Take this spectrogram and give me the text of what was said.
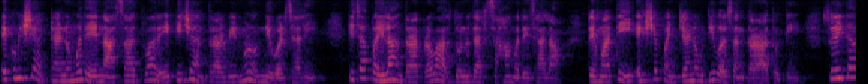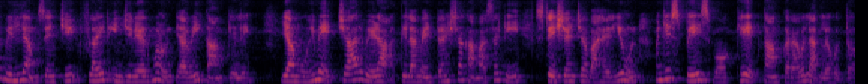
एकोणीसशे अठ्ठ्याण्णवमध्ये नासाद्वारे तिची अंतराळवीर म्हणून निवड झाली. तिचा पहिला अंतराळ प्रवास दोन हजार सहामध्ये झाला. तेव्हा ती एकशे पंच्याण्णव दिवस अंतराळात होती. सुनीता विल्यम्स यांची फ्लाईट इंजिनियर म्हणून त्यावेळी काम केले. या मोहिमेत चार वेळा तिला मेंटेनन्सच्या कामासाठी स्टेशनच्या बाहेर येऊन म्हणजे स्पेस वॉक घेत काम करावं लागलं होतं.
